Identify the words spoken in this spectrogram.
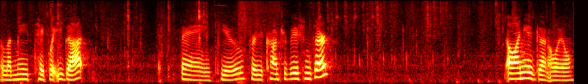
Let me take what you got. Thank you for your contribution, sir. Oh, I need gun oil.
